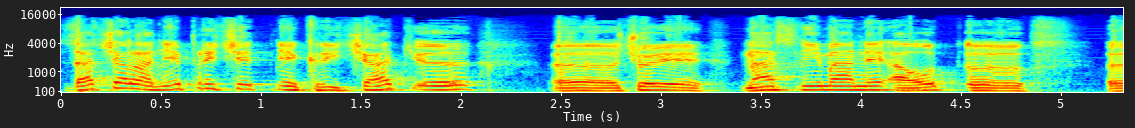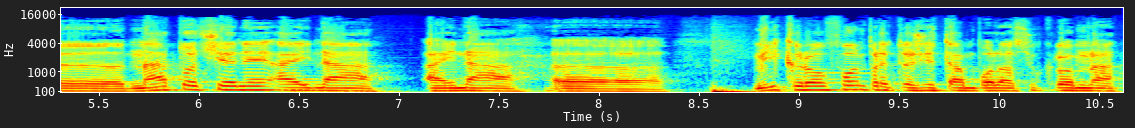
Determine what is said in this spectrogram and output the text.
začala nepričetne kričať, e, e, čo je nasnímané a od, e, e, natočené aj na, aj na e, mikrofón, pretože tam bola súkromná e,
